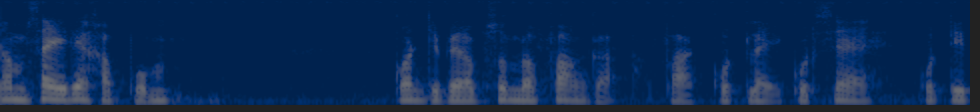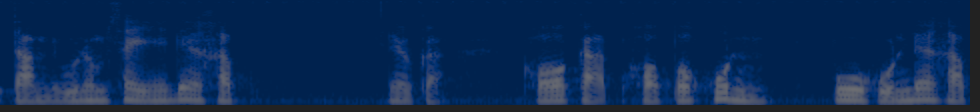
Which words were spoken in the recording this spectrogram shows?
น้ำไส้เด้ครับผม ก่อนจะไปรับชมรับฟังก็ฝากกดไลค์กดแชร์กดติดตามอูน้ำไส้ให้ด้อครับแล้วก็ ขอกราบขอบพระคุณปูขุนเด้อครับ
